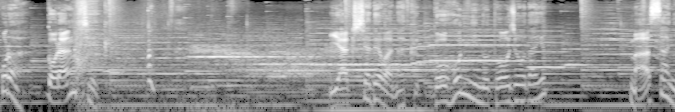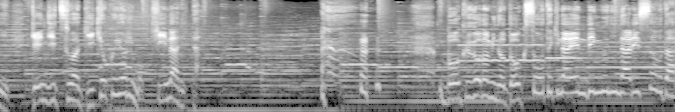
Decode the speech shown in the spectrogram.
ほらご覧シェイク。役者ではなくご本人の登場だよ。まさに現実は戯曲よりもきなりだ 僕好みの独創的なエンディングになりそうだ。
